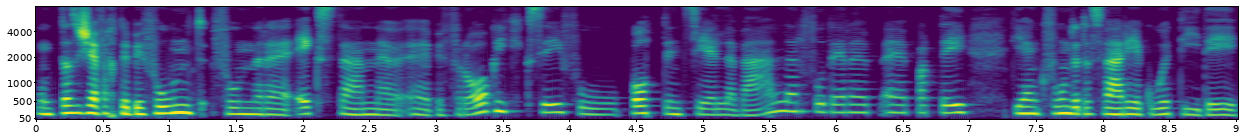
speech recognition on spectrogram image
Und das ist einfach der Befund von einer externen äh, Befragung von potenziellen Wählern von dieser äh, Partei. Die haben gefunden, das wäre eine gute Idee.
